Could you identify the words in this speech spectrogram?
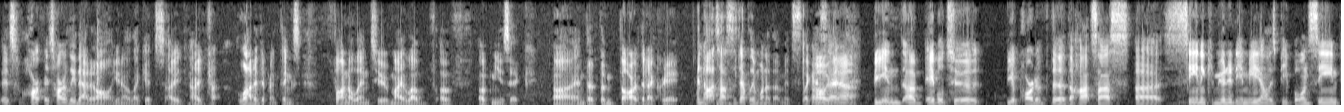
it's hard it's hardly that at all. You know, like it's I I try a lot of different things funnel into my love of of music uh, and the, the the art that I create. And hot sauce is definitely one of them. It's like I Oh, said, yeah. being uh, able to be a part of the the hot sauce uh, scene and community and meeting all these people and seeing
